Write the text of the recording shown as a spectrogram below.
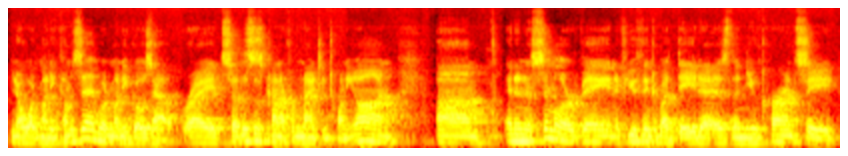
you know what money comes in, what money goes out, right? So this is kind of from 1920 on. Um, and in a similar vein, if you think about data as the new currency,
